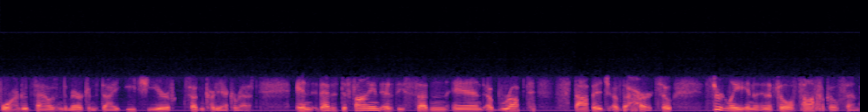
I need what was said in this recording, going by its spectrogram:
400,000 Americans die each year of sudden cardiac arrest. And that is defined as the sudden and abrupt stoppage of the heart. So certainly in a, in a, philosophical sense,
